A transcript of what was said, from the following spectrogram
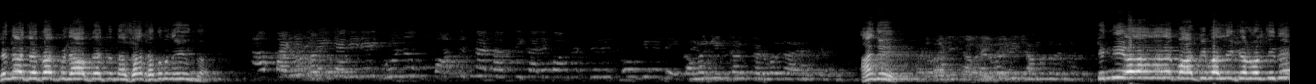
ਜਿੰਨਾ ਚਿਰ ਤੱਕ ਪੰਜਾਬ ਦੇ ਵਿੱਚ ਨਸ਼ਾ ਖਤਮ ਨਹੀਂ ਹੁੰਦਾ। ਹਾਂਜੀ। ਕਿੰਨੀ ਵਾਰ ਉਹਨਾਂ ਨੇ ਪਾਰਟੀ ਵੱਲ ਨਹੀਂ ਕਰਵਲ ਜੀ ਨੇ?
